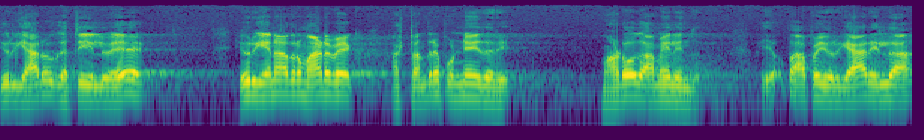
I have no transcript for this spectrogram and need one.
ಇವ್ರಿಗೆ ಯಾರೂ ಗತಿ ಇಲ್ವೇ? ಇವ್ರಿಗೇನಾದರೂ ಮಾಡಬೇಕು. ಅಷ್ಟಂದರೆ ಪುಣ್ಯ ಇದೆ ರೀ. ಮಾಡೋದು ಆಮೇಲಿಂದು. ಅಯ್ಯೋ, ಪಾಪ, ಇವ್ರಿಗೆ ಯಾರಿಲ್ಲ.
